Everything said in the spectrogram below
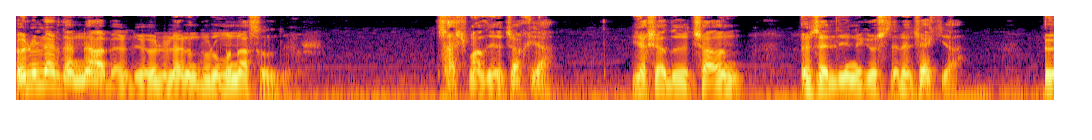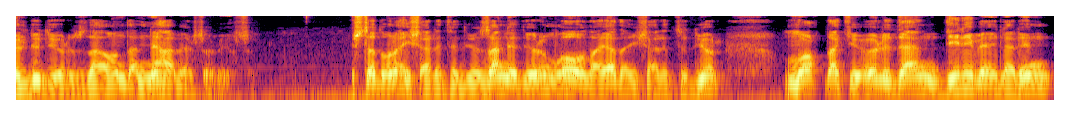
ölülerden ne haber diyor ölülerin durumu nasıl diyor. Saçmalayacak ya yaşadığı çağın özelliğini gösterecek ya öldü diyoruz daha ondan ne haber soruyorsun. Üstad ona işaret ediyor. Zannediyorum o olaya da işaret ediyor. Morg'daki ölüden diri beylerin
